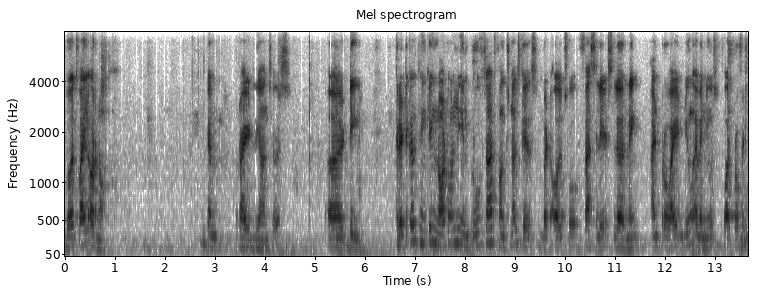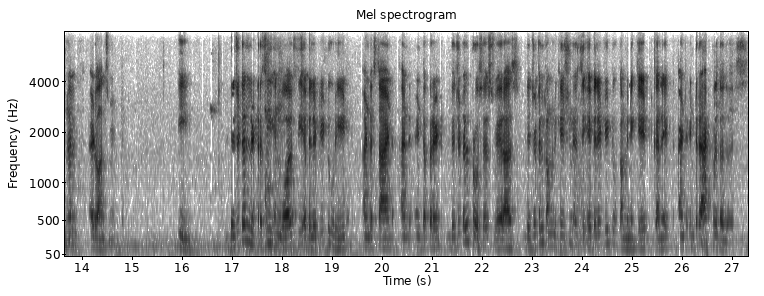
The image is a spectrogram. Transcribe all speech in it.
worthwhile or not. You can write the answers. Uh, D. Critical thinking not only improves our functional skills but also facilitates learning and provide new avenues for professional advancement. E. Digital literacy involves the ability to read, understand, and interpret digital process, whereas digital communication is the ability to communicate, connect, and interact with others.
